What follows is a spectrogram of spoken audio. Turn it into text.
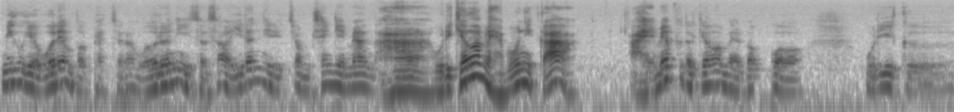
미국의 워렌 버핏처럼 어른이 있어서 이런 일이 좀 생기면 아 우리 경험해 보니까 IMF도 경험해 봤고 우리 그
